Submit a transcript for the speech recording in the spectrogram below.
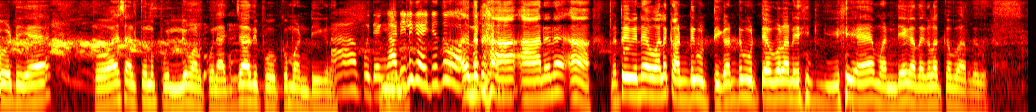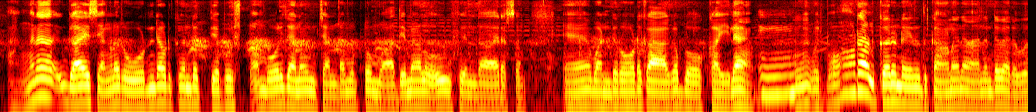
ഓടിയേ. പോയ സ്ഥലത്തൊന്ന് പുല്ല് മണക്കൂല. അജ്ജാതി പോക്കും വണ്ടിക്കണ് എന്നിട്ട് ആനനെ ആ എന്നിട്ട് പിന്നെ പോലെ കണ്ടുമുട്ടി. കണ്ടുമുട്ടിയപ്പോഴാണ് ഏ മണ്ടിയ കഥകളൊക്കെ പറഞ്ഞത്. അങ്ങനെ ഗായസ് ഞങ്ങൾ റോഡിന്റെ അവിടേക്ക് കണ്ട് എത്തിയപ്പോൾ ഇഷ്ടംപോലെ ജനവും ചെണ്ടമുട്ടും വാദ്യമേളവും ഊഫ് എന്താ രസം. വണ്ടി റോഡൊക്കെ ആകെ ബ്ലോക്കായി അല്ലേ ഉം, ഒരുപാട് ആൾക്കാരുണ്ടായിരുന്നു ഇത് കാണാൻ ആനന്റെ വരവ്.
